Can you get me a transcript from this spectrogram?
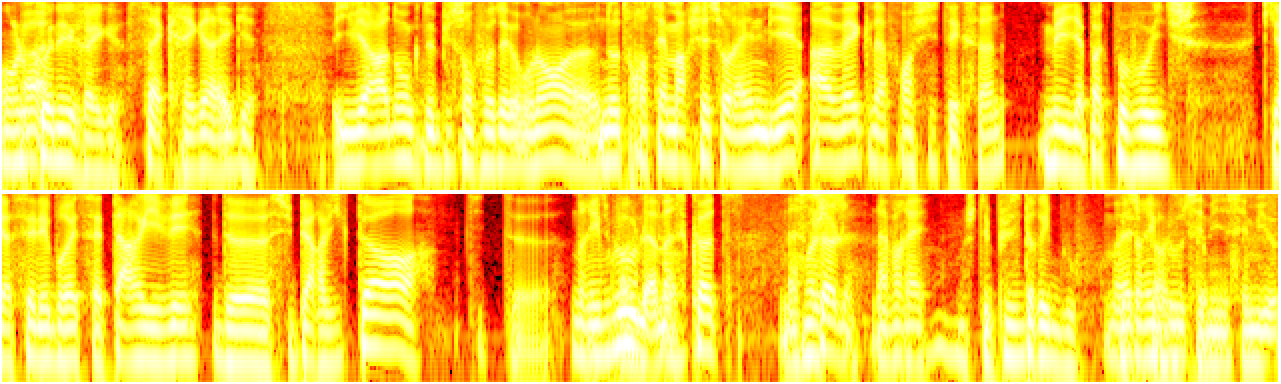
On le connaît, Greg. Sacré Greg. Il verra donc depuis son fauteuil roulant euh, notre Français marcher sur la NBA avec la franchise texane. Mais il n'y a pas que Popovich qui a célébré cette arrivée de Super Victor. Petite, euh, Driblou, Super la Victor. mascotte, la Moi, seule, la vraie. Moi, J'étais plus Driblou. Ouais, Driblou, c'est mieux. c'est mieux.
